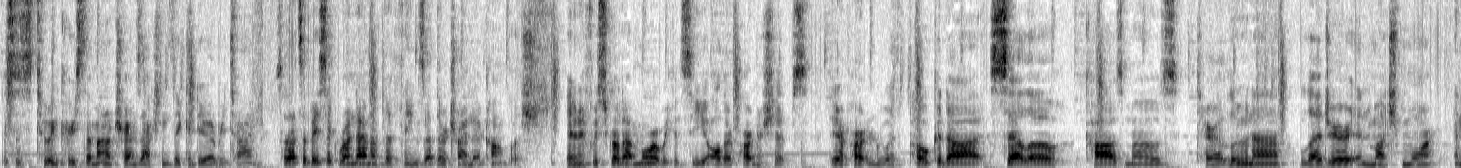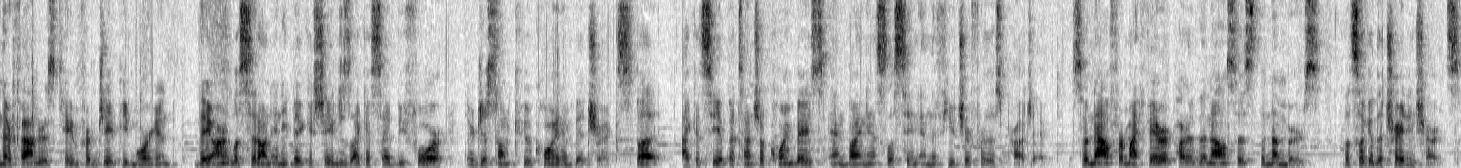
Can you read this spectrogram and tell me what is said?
This is to increase the amount of transactions they can do every time. So that's a basic rundown of the things that they're trying to accomplish. And if we scroll down more, we can see all their partnerships. They are partnered with Polkadot, Celo, Cosmos, Terra Luna, Ledger, and much more. And their founders came from JP Morgan. They aren't listed on any big exchanges like I said before, they're just on KuCoin and Bittrex. But I could see a potential Coinbase and Binance listing in the future for this project. So now for my favorite part of the analysis, the numbers. Let's look at the trading charts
